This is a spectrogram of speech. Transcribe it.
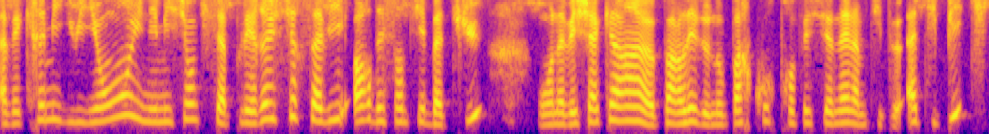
avec Rémi Guyon, une émission qui s'appelait Réussir sa vie hors des sentiers battus, où on avait chacun parlé de nos parcours professionnels un petit peu atypiques,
